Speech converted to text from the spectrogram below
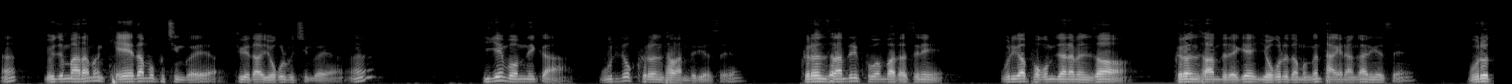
어? 요즘 말하면 개에다 뭐 붙인 거예요. 뒤에다 욕을 붙인 거예요. 어? 이게 뭡니까? 우리도 그런 사람들이었어요. 그런 사람들이 구원받았으니 우리가 복음 전하면서 그런 사람들에게 욕을 얻어먹은 건 당연한 거 아니겠어요? 무릇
